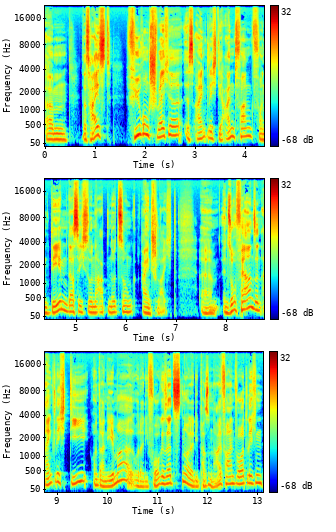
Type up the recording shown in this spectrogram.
Ähm, das heißt, Führungsschwäche ist eigentlich der Anfang von dem, dass sich so eine Abnutzung einschleicht. Ähm, insofern sind eigentlich die Unternehmer oder die Vorgesetzten oder die Personalverantwortlichen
